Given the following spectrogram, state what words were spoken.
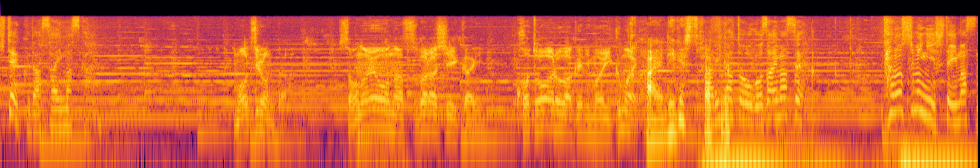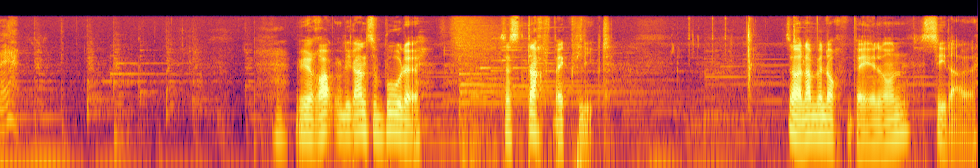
来てくださいますか？もちろんだそのような素晴らしい会断るわけにもいくまい Heiliges あり Treffen. がとうございます楽しみにしていますね Wir rocken die ganze Bude. Das Dach wegfliegt. So, dann haben wir noch Vale und Sidal.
